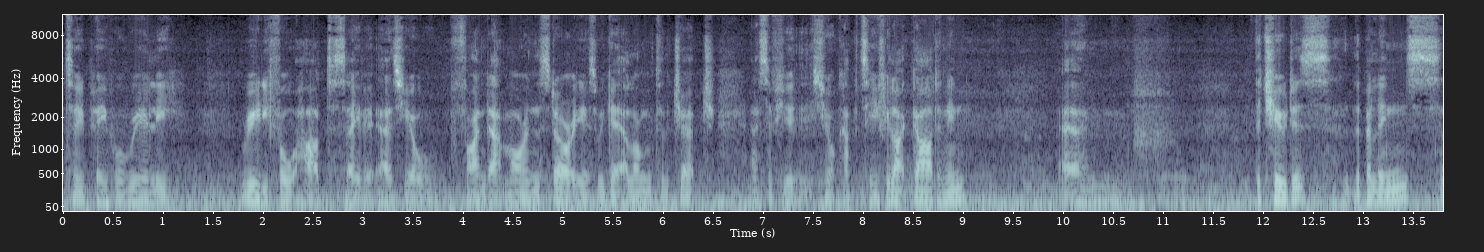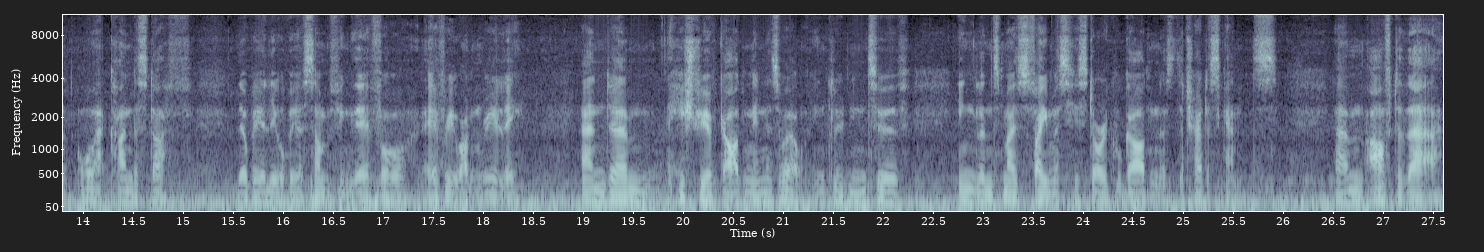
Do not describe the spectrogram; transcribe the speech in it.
two people really really fought hard to save it as you'll find out more in the story as we get along to the church. That's if you, it's your cup of tea. If you like gardening um, the Tudors the Boleyns all that kind of stuff there'll be a little bit of something there for everyone really. And um, a history of gardening as well including two of England's most famous historical gardeners the Tradescants. Um, after that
